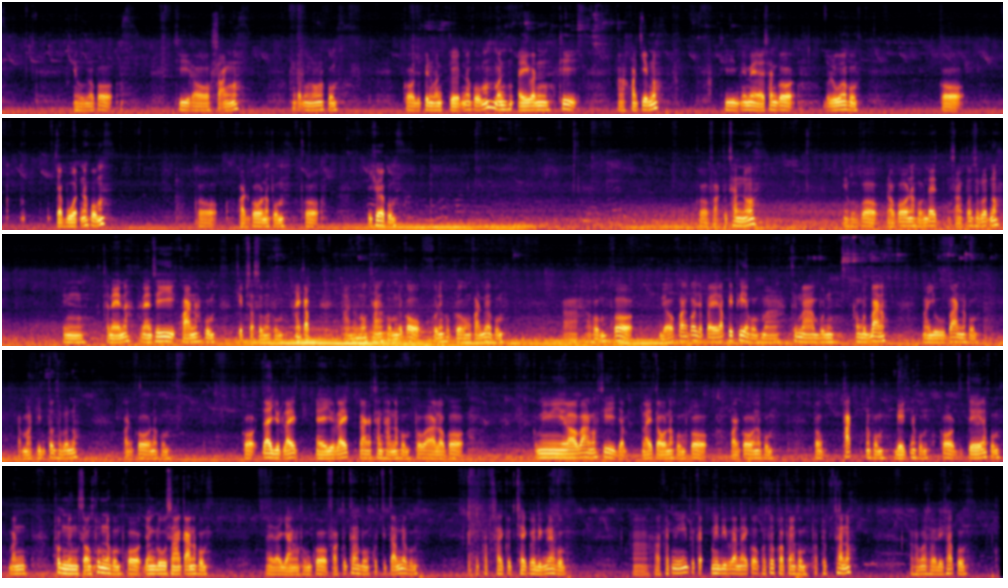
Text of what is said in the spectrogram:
เดี๋ยวผมแล้วก็ที่เราสั่งเนาะกับน้องๆนะผม ก็จะเป็นวันเกิดนะผมวันไอ้วันที่อ่าควานเจมเนาะที่แม่ๆหลายท่านก็จะรู้นะผม ก็จะบวชนะผม ก็ควานก็นะผม ก็ไปช่วยผม ก็ฝากทุกท่านเนาะนี่ผมก็เราก็นะผมได้สั่งต้นสมรสเนาะเป็นคะแนนนะคะแนนที่ควานนะผมเก็บสะสมนะผมให้กับน้องๆช้างนผมแล้วก็คนในครอบครัวของควานด้วยผมอ่าผมก็เดี๋ยวควานก็จะไปรับพี่ๆผมมาขึ้นมาบนข้างบนบ้านเนาะมาอยู่บ้านนะผมกลับมากินต้นสมรสเนาะควานก็นะผมก็ได้หยุดไลฟ์เออหยุดไลฟ์กลางกระทันหันนะผมเพราะว่าเราก็ ก็มีเราบ้างเนาะที่จะไหลต่อนะผมก็ควานก็นะผมต้องพักนะผมเบรกนะผมก็เจอนะผมมันทุ่มหนึ่งสองทุ่มนะผมก็ยังดูสถานการณ์นะผมในหลายอย่างนะผมก็ฝากทุกท่านผมกดติดตามด้วยผมกดใช้กดแชร์กดดิ่งด้วยผมอ่าหากคลิปนี้ไม่ดีประการใดก็ขอโทษขออภัยผมกับทุกท่านเนาะขอบคุณสวัสดีครับผม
